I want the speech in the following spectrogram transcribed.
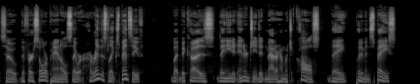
so the first solar panels, they were horrendously expensive, but because they needed energy, it didn't matter how much it cost, they put them in space.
